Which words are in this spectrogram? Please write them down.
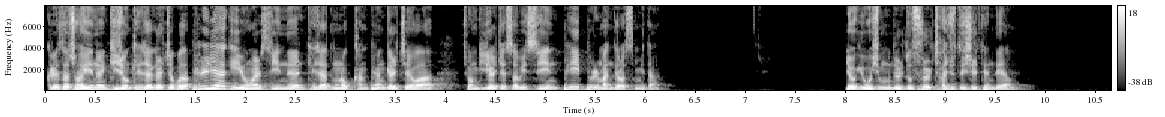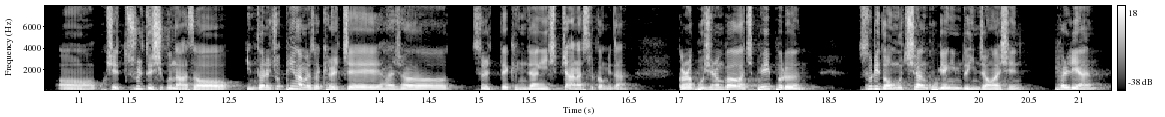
그래서 저희는 기존 계좌 결제보다 편리하게 이용할 수 있는 계좌 등록 간편 결제와 정기 결제 서비스인 페이플을 만들었습니다. 여기 오신 분들도 술 자주 드실 텐데요. 어, 혹시 술 드시고 나서 인터넷 쇼핑하면서 결제하셨을 때 굉장히 쉽지 않았을 겁니다. 그러나 보시는 바와 같이 페이플은 술이 너무 취한 고객님도 인정하신 편리한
